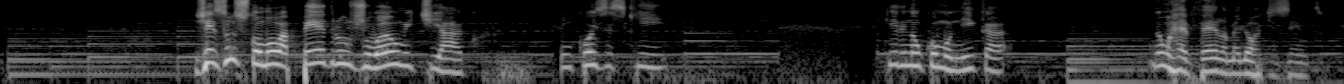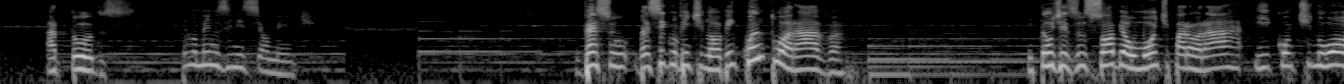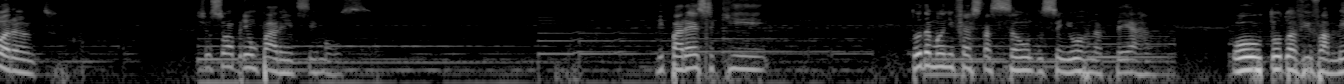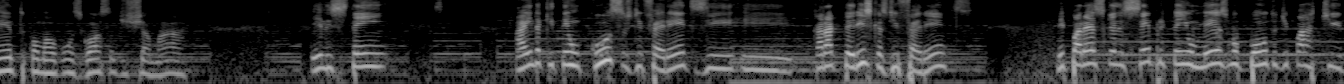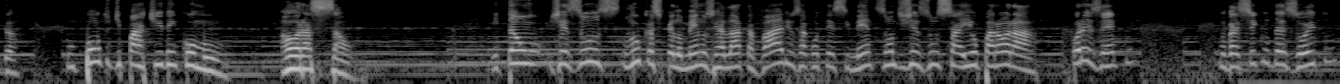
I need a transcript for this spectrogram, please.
Jesus tomou a Pedro, João e Tiago tem coisas que que ele não comunica, não revela, melhor dizendo, a todos, pelo menos inicialmente. Verso, versículo 29. Enquanto orava, então Jesus sobe ao monte para orar e continuou orando. Deixa eu só abrir um parênteses, irmãos. Me parece que toda manifestação do Senhor na terra, ou todo avivamento, como alguns gostam de chamar, eles têm, ainda que tenham cursos diferentes e, e características diferentes, me parece que eles sempre têm o mesmo ponto de partida, um ponto de partida em comum, a oração. Então, Jesus, Lucas pelo menos relata vários acontecimentos onde Jesus saiu para orar. Por exemplo, no versículo 18,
